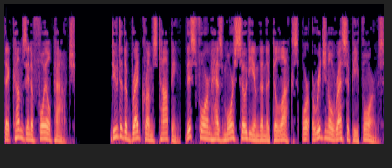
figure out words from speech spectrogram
that comes in a foil pouch. Due to the breadcrumbs topping, this form has more sodium than the deluxe, or original recipe forms.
